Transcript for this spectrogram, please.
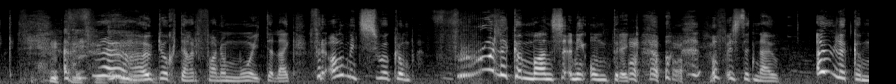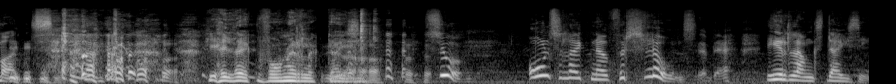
ek? 'n Vrou hou tog daarvan om mooi te lyk, veral met so 'n klomp vrolike mans in die omtrek. Of is dit nou oulike mans? Jy lyk wonderlik Daisy. So. Ons lyk nou verslons hier langs Daisy.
